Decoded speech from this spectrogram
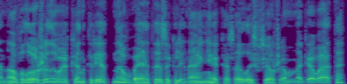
Но вложенного конкретно в это заклинание оказалось все же многовато,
